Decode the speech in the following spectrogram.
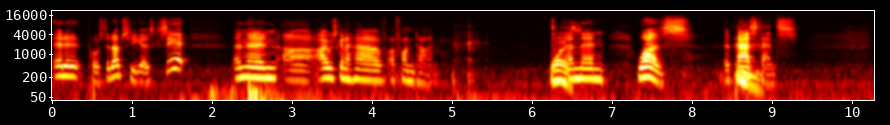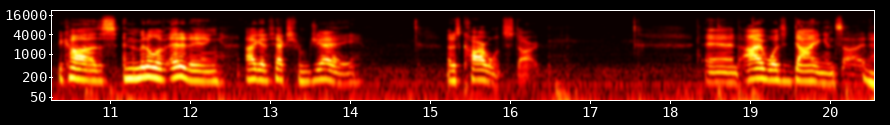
edit, post it up so you guys could see it, and then uh, I was gonna have a fun time. Was. And then was the past hmm. tense. Because in the middle of editing, I get a text from Jay that his car won't start. And I was dying inside.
